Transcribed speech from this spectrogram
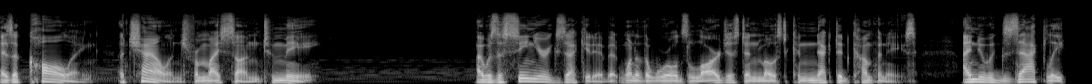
as a calling, a challenge from my son to me. I was a senior executive at one of the world's largest and most connected companies. I knew exactly,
